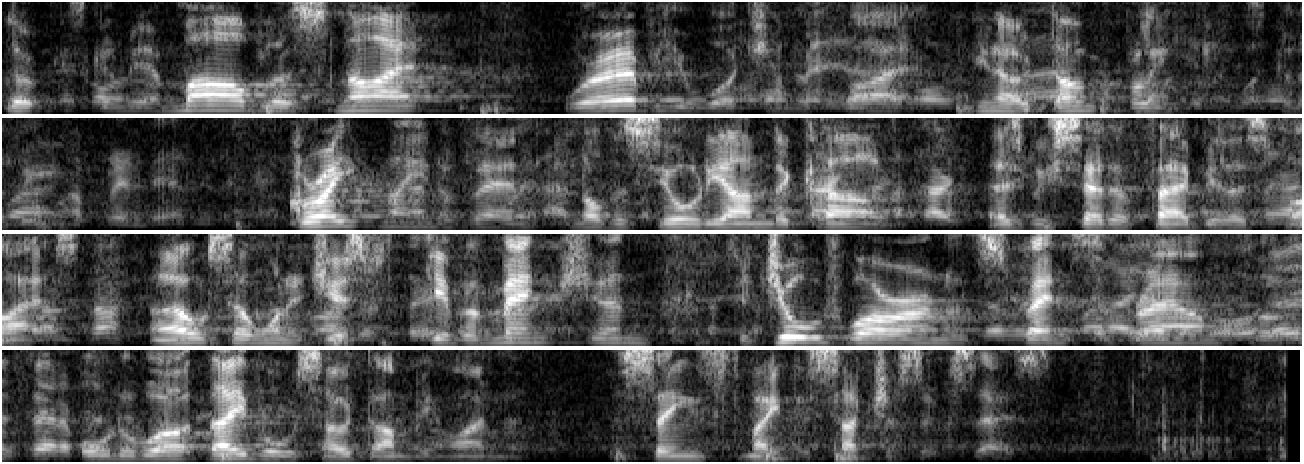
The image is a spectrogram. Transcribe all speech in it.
look, it's going to be a marvellous night. Wherever you're watching the fight, you know, don't blink. It's going to be a great main event, and obviously all the undercard, as we said, are fabulous fights. I also want to just give a mention to George Warren and Spencer Brown for all the work they've also done behind the scenes to make this such a success.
